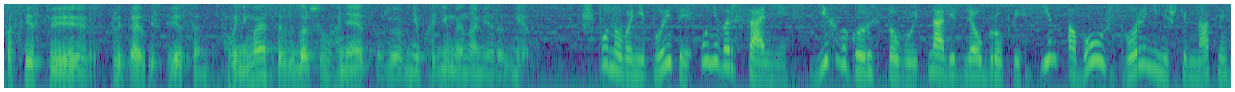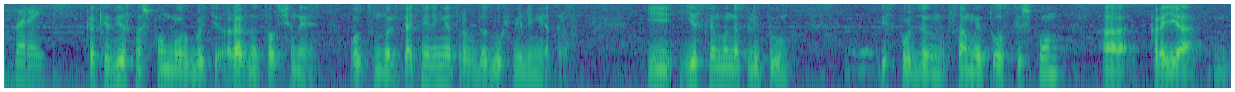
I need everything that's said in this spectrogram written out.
Впоследствии плита из пресса вынимается и уже дальше выгоняется уже в необходимый нами размер. Шпоновані плити універсальні. Їх використовують навіть для обробки стін або у створенні міжкімнатних дверей. Как известно, шпон может быть разной толщины, от 0,5 мм до 2 мм. И если мы на плиту используем самый толстый шпон, а края м,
